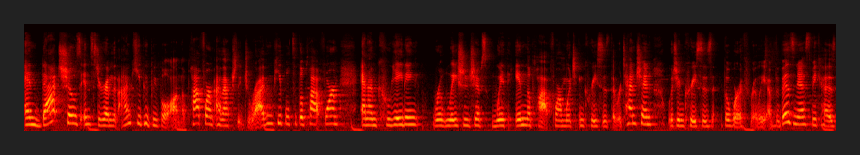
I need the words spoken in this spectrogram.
And that shows Instagram that I'm keeping people on the platform. I'm actually driving people to the platform and I'm creating relationships within the platform, which increases the retention, which increases the worth really of the business because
